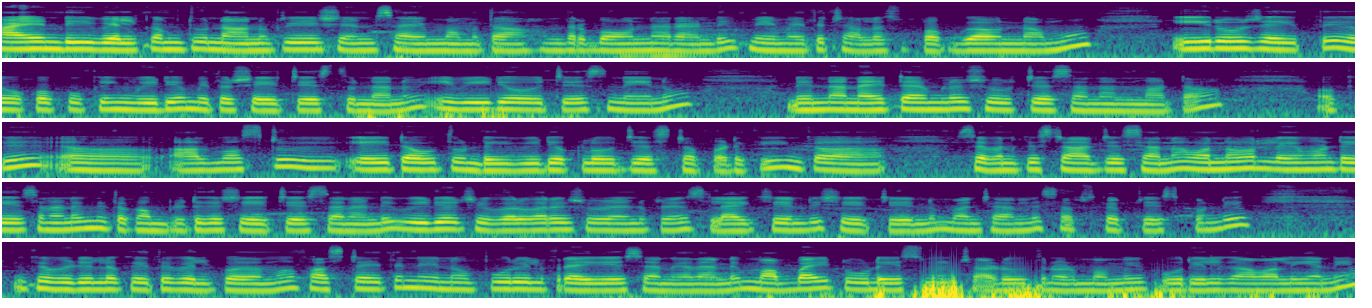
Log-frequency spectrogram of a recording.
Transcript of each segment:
Hi అండి welcome to Nanu creations. I Mamata అందరు బాగున్నారండి మేమైతే చాలా సూపర్గా ఉన్నాము. ఈరోజు అయితే ఒక కుకింగ్ వీడియో మీతో షేర్ చేస్తున్నాను. ఈ వీడియో వచ్చేసి నేను నిన్న నైట్ టైంలో షూట్ చేశాను అనమాట ఓకే ఆల్మోస్ట్ ఎయిట్ అవుతుండే ఈ వీడియో క్లోజ్ చేసేటప్పటికి. ఇంకా సెవెన్కి స్టార్ట్ చేశాను? వన్ అవర్లో ఏమంటే చేశానంటే మీతో కంప్లీట్గా షేర్ చేస్తానండి వీడియో చివరి వరకు చూడండి ఫ్రెండ్స్. లైక్ చేయండి షేర్ చేయండి. మన ఛానల్ని సబ్స్క్రైబ్ చేసుకోండి. ఇంకా వీడియోలోకి అయితే వెళ్ళిపోదాము. ఫస్ట్ అయితే నేను పూరీలు ఫ్రై చేశాను కదండి. మా అబ్బాయి టూ డేస్ నుంచి అడుగుతున్నాడు మమ్మీ పూరీలు కావాలి అని.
